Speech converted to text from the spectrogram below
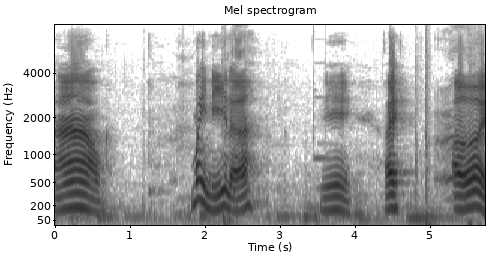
อ้าว ไม่หนีเหรอ นี่เอ้ย เอ้ย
